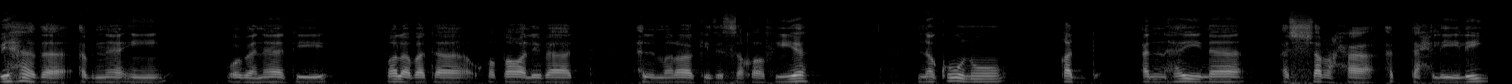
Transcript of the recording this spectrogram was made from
بهذا أبنائي وبناتي طلبة وطالبات المراكز الثقافية نكون قد أنهينا الشرح التحليلي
